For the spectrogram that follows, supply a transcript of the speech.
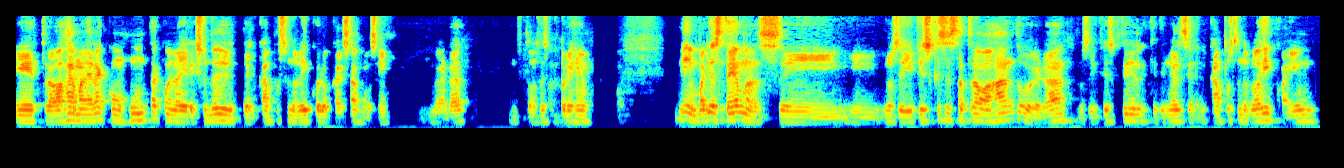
eh, trabaja de manera conjunta con la dirección del, campus tecnológico local San José, ¿verdad? Entonces, por ejemplo, en varios temas, eh, los edificios que se está trabajando, ¿verdad? Los edificios que tiene, el, campus tecnológico, hay un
